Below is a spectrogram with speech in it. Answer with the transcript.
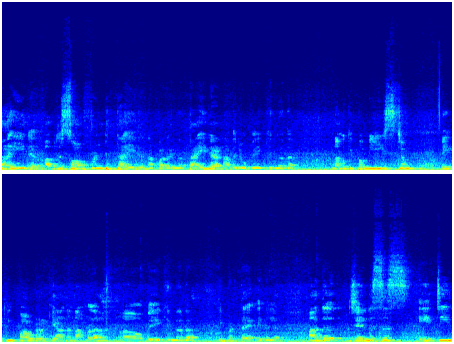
തൈര് അവർ സോഫ്റ്റ് തൈര് എന്നാണ് പറയുന്നത്. തൈരാണ് അവർ ഉപയോഗിക്കുന്നത്. നമുക്കിപ്പം ഈസ്റ്റും ബേക്കിംഗ് പൗഡറൊക്കെയാണ് നമ്മൾ ഉപയോഗിക്കുന്നത് ഇപ്പോഴത്തെ ഇതിൽ അത് ജെനസിസ് എയ്റ്റീൻ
